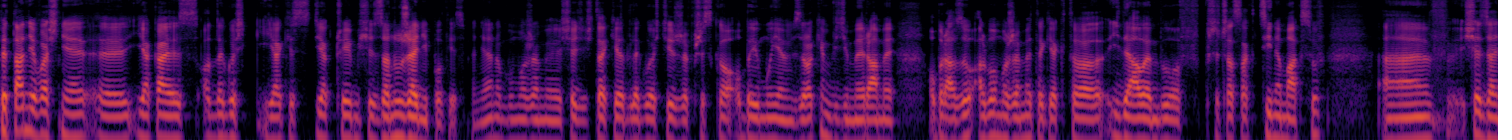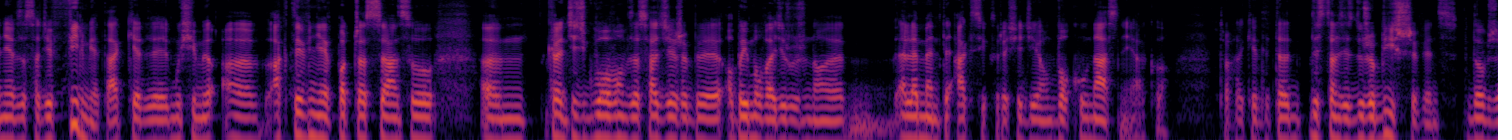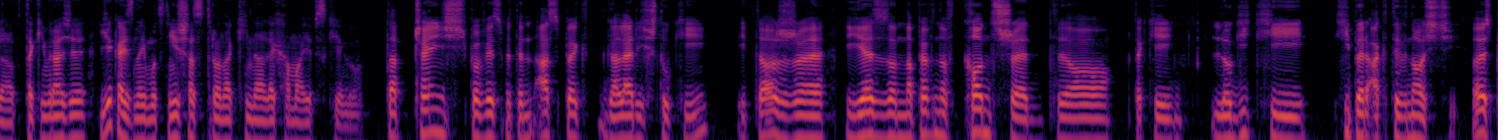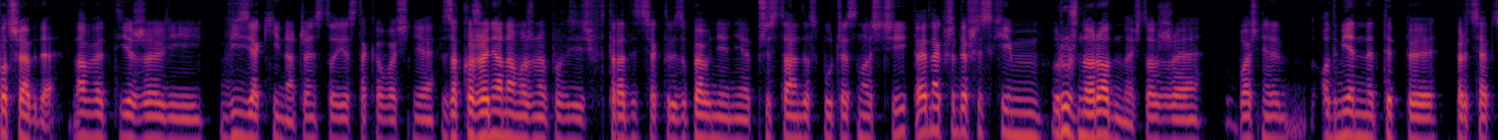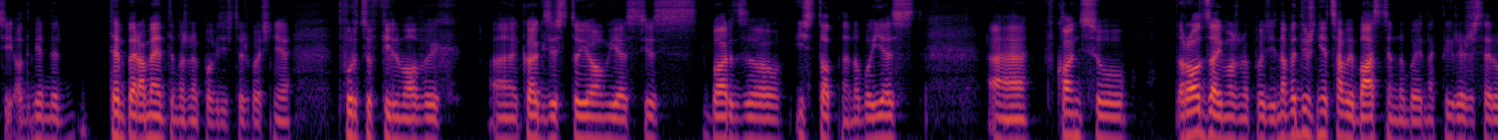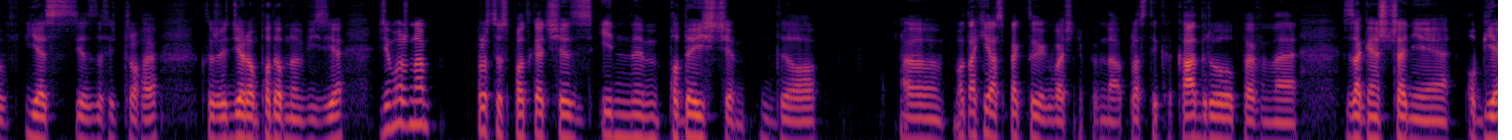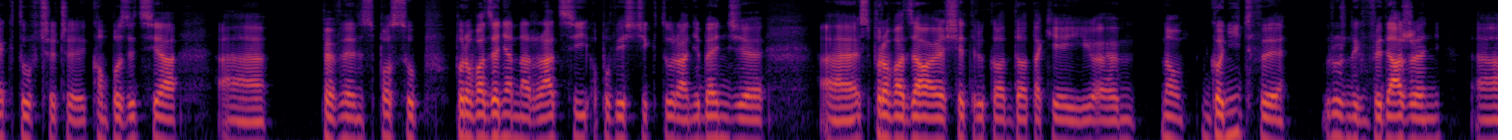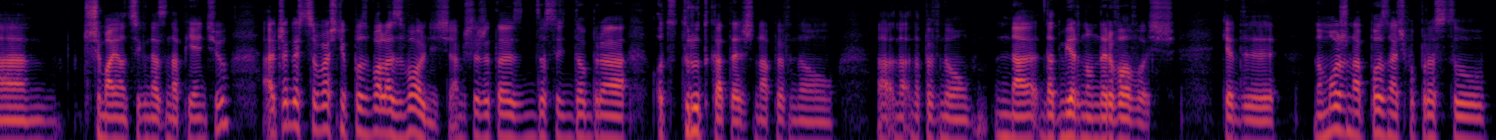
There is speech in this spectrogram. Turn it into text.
pytanie właśnie, y, jaka jest odległość, jak, jest, jak czujemy się zanurzeni powiedzmy, nie? No bo możemy siedzieć w takiej odległości, że wszystko obejmujemy wzrokiem, widzimy ramy obrazu, albo możemy, tak jak to ideałem było w, przy czasach Cinemaxów, e, w, siedzenie w zasadzie w filmie, tak? Kiedy musimy e, aktywnie podczas seansu kręcić głową w zasadzie, żeby obejmować różne elementy akcji, które się dzieją wokół nas niejako trochę, kiedy ten dystans jest dużo bliższy, więc... Dobrze, a w takim razie jaka jest najmocniejsza strona kina Lecha Majewskiego? Ta część, powiedzmy, ten aspekt galerii sztuki i to, że jest on na pewno w kontrze do takiej logiki hiperaktywności. To jest potrzebne. Nawet jeżeli wizja kina często jest taka właśnie zakorzeniona, można powiedzieć, w tradycjach, które zupełnie nie przystają do współczesności, to jednak przede wszystkim różnorodność. To, że właśnie odmienne typy percepcji, odmienne temperamenty, można powiedzieć, też właśnie twórców filmowych e, koegzystują, jest, jest bardzo istotne, no bo jest e, w końcu rodzaj, można powiedzieć, nawet już nie cały bastion, no bo jednak tych reżyserów jest, jest dosyć trochę, którzy dzielą podobną wizję, gdzie można po prostu spotkać się z innym podejściem do E, no, takich aspektów jak właśnie pewna plastyka kadru, pewne zagęszczenie obiektów, czy, czy kompozycja, e, pewien sposób prowadzenia narracji, opowieści, która nie będzie e, sprowadzała się tylko do takiej no, gonitwy różnych wydarzeń, trzymających nas w napięciu, ale czegoś, co właśnie pozwala zwolnić. Ja myślę, że to jest dosyć dobra odtrutka też na pewną na, na, pewną na, nadmierną nerwowość, kiedy no, można poznać po prostu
